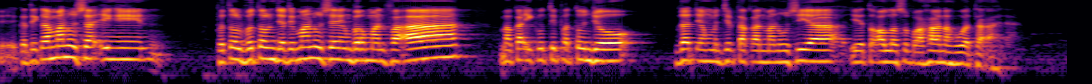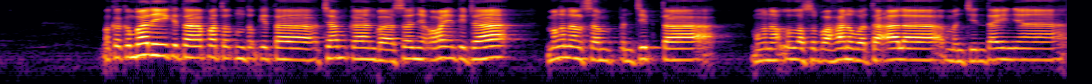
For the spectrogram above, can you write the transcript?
ya, ketika manusia ingin betul-betul menjadi manusia yang bermanfaat maka ikuti petunjuk zat yang menciptakan manusia yaitu Allah Subhanahu wa taala. Maka kembali kita patut untuk kita camkan bahasanya orang yang tidak mengenal sang pencipta, mengenal Allah Subhanahu wa taala, mencintainya,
